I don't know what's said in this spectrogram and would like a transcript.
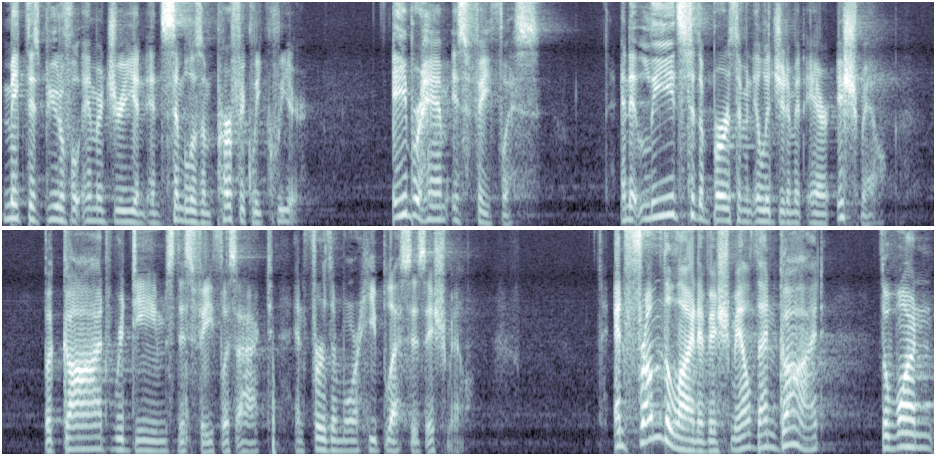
make this beautiful imagery and, and symbolism perfectly clear. Abraham is faithless, and it leads to the birth of an illegitimate heir, Ishmael. But God redeems this faithless act, and furthermore, he blesses Ishmael. And from the line of Ishmael, then God, the one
